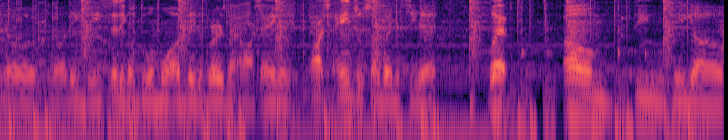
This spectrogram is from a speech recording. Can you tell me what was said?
you know, you know, they, they said they're gonna do a more updated version of Archangel. Archangel, so I'm waiting to see that. But um, the the uh,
